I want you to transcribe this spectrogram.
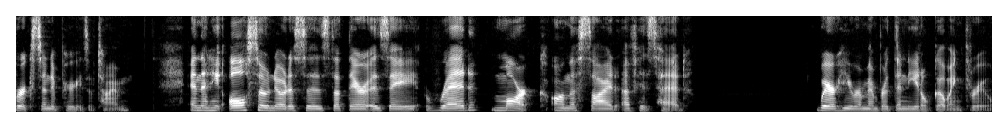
for extended periods of time. And then he also notices that there is a red mark on the side of his head where he remembered the needle going through.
